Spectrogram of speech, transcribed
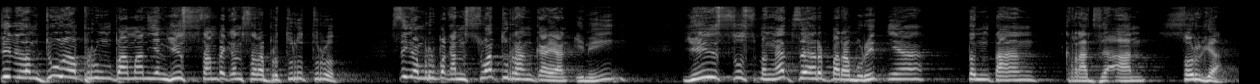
Di dalam dua perumpamaan yang Yesus sampaikan secara berturut-turut. Sehingga merupakan suatu rangkaian ini. Yesus mengajar para muridnya tentang kerajaan surga.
